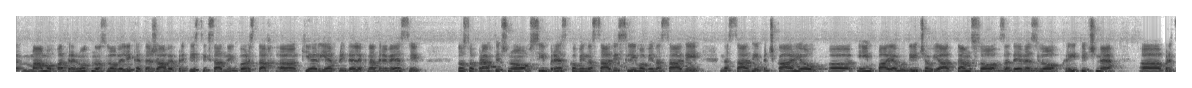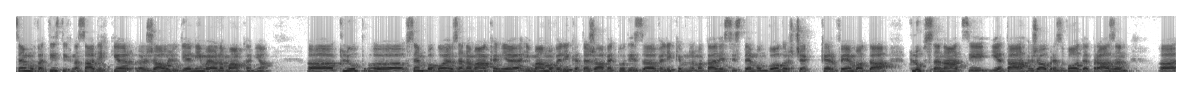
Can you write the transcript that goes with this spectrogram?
imamo pa trenutno zelo velike težave pri tistih sadnih vrstah, kjer je pridelek na drevesih. To so praktično vsi breskovi nasadi, slivovi nasadi, nasadi pečkarjev in pa jagodičevja, tam so zadeve zelo kritične, predvsem v tistih nasadih, kjer žal ljudje nimajo namakanja. Kljub vsem pogojem za namakanje imamo velike težave tudi z velikim namakalnim sistemom Vogršček, ker vemo, da kljub sanaciji je ta žal brez vode, prazen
